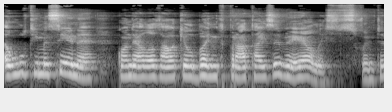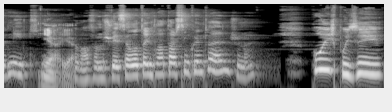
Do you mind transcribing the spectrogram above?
a última cena, quando ela dá aquele banho de prata à Isabel, isso foi muito bonito. Yeah, yeah. Agora vamos ver se ela tem que lá estar 50 anos, não é? Pois, pois é.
